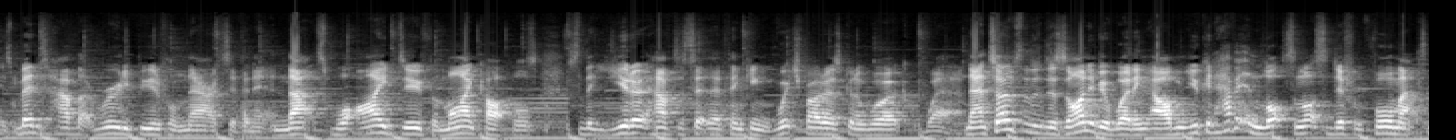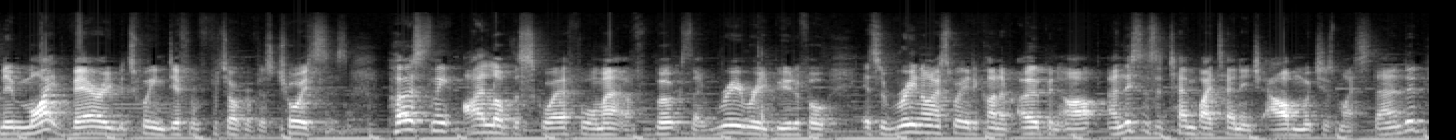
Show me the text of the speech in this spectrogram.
is meant to have that really beautiful narrative in it, and that's what I do for my couples, so that you don't have to sit there thinking which photo is going to work where. Now, in terms of the design of your wedding album, you can have it in lots and lots of different formats, and it might vary between different photographers' choices. Personally, I love the square format of books. They're really, really beautiful. It's a really nice way to kind of open up. And this is a 10 by 10 inch album, which is my standard.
